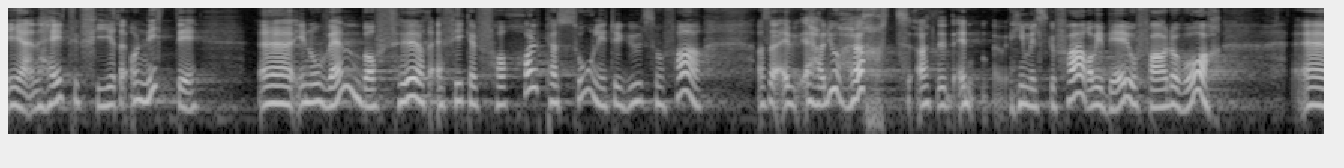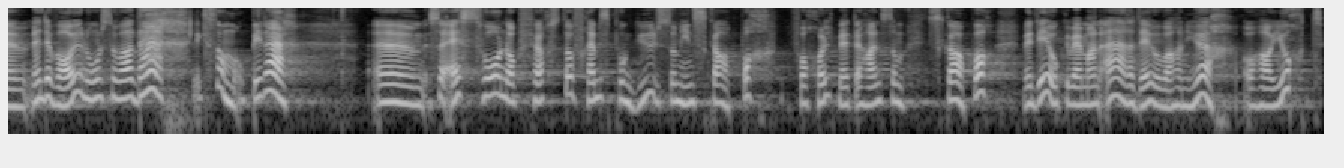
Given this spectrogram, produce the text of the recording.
igjen, helt til 94, eh, i november, før jeg fikk et forhold personlig til Gud som far. Altså, jeg, jeg hadde jo hørt at en himmelske far, og vi ber jo Fader vår. Men det var jo noen som var der, liksom, oppi der. Så jeg så nok først og fremst på Gud som min skaper forholdt meg til Han som skaper. Men det er jo ikke hvem han er, det er jo hva han gjør og har gjort.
